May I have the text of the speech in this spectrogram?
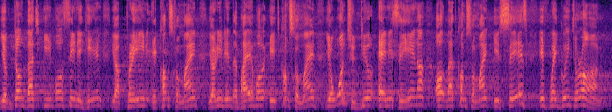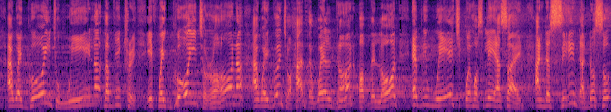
you've done that evil thing again you are praying it comes to mind you're reading the bible it comes to mind you want to do anything all that comes to mind it says if we're going to run and we're going to win the victory. If we're going to run and we're going to have the well done of the Lord, every weight we must lay aside. And the sin that does so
